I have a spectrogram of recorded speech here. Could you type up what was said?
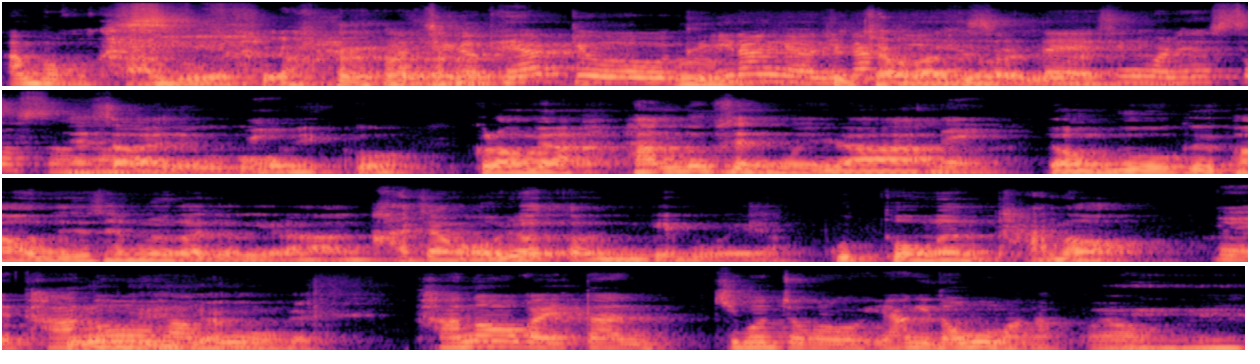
안 보고 안 갔어요. 보고 갔어요? 아, 제가 대학교 그 음, 1학년 그쵸, 1학기 맞아요, 했을 맞아요, 때 맞아요. 생물 했었어요. 했어가지고 그거 네. 믿고 그러면 한국 생물이랑 네. 영국 그 파운드에이션 생물 과정이랑 가장 어려웠던 게 뭐예요? 보통은 단어 네, 단어하고. 단어가 일단 기본적으로 양이 너무 많았고요. 음, 음,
